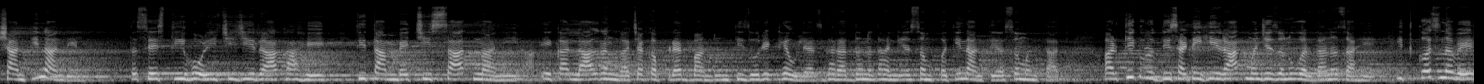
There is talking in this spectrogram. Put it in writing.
शांती नांदेल. तसेच ती होळीची जी राख आहे ती तांब्याची सात नाणी एका लाल रंगाच्या कपड्यात बांधून तिजोरीत ठेवल्यास घरात धनधान्य संपत्ती नांदते असं म्हणतात. आर्थिक वृद्धीसाठी ही राख म्हणजे जणू वरदानच आहे. इतकंच नव्हे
